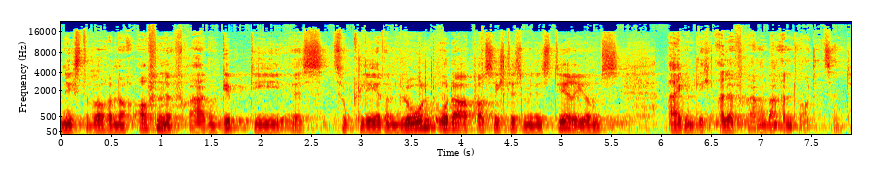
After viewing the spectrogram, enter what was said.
nächste Woche noch offene Fragen gibt, die es zu klären lohnt, oder ob aus Sicht des Ministeriums eigentlich alle Fragen beantwortet sind.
